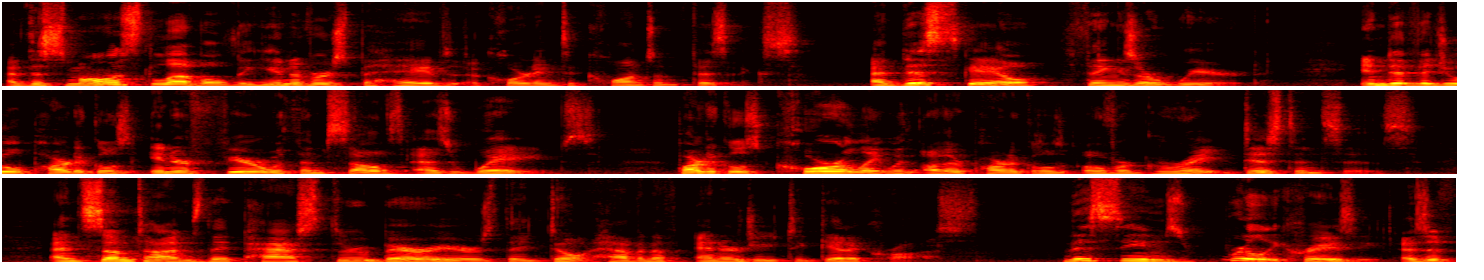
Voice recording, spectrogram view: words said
At the smallest level, the universe behaves according to quantum physics. At this scale, things are weird. Individual particles interfere with themselves as waves. Particles correlate with other particles over great distances. And sometimes they pass through barriers they don't have enough energy to get across. This seems really crazy, as if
